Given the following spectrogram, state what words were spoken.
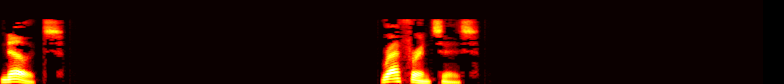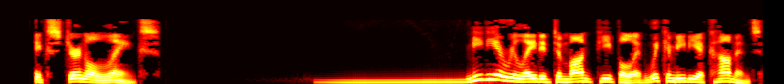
Notes. References. External links. Media related to Mon people at Wikimedia Commons.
